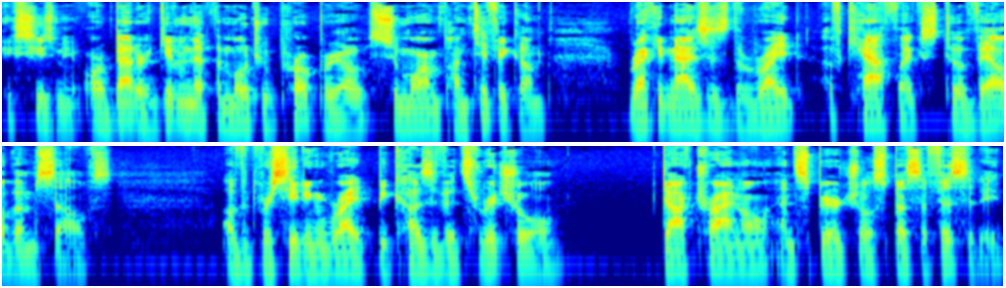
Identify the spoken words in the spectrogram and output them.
excuse me, or better, given that the motu proprio summorum pontificum recognizes the right of Catholics to avail themselves of the preceding rite because of its ritual, doctrinal, and spiritual specificity,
